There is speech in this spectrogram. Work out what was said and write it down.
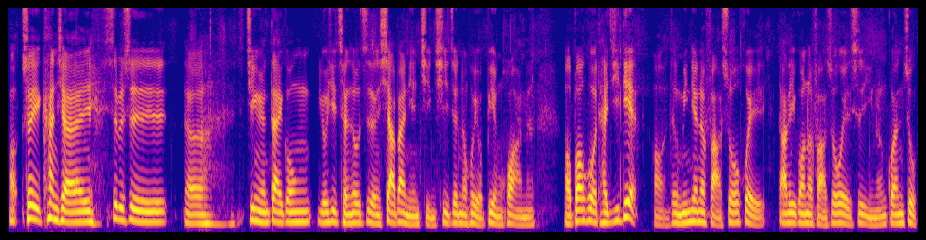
好，所以看起来是不是呃，晶圆代工，尤其成熟智能，下半年景气真的会有变化呢？哦，包括台积电，哦，这个明天的法说会，大力光的法说会也是引人关注，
